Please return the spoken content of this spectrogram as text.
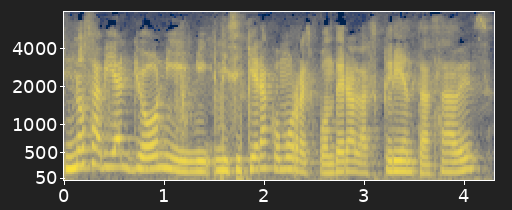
no sabían yo ni, ni, siquiera cómo responder a las clientas, ¿sabes?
